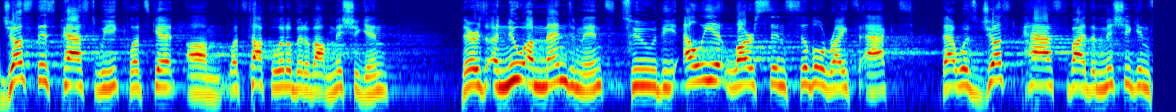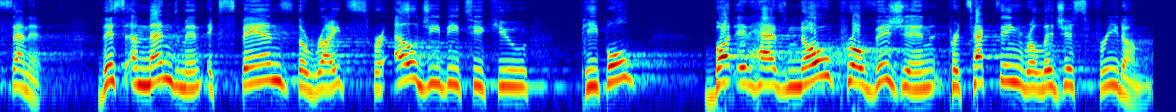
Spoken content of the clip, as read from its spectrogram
Just this past week, let's get um, let's talk a little bit about Michigan. There's a new amendment to the Elliott Larsen Civil Rights Act that was just passed by the Michigan Senate. This amendment expands the rights for LGBTQ people, but it has no provision protecting religious freedom.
